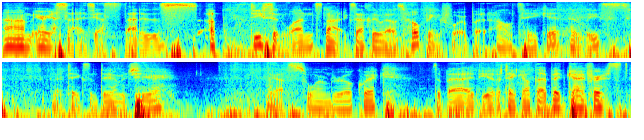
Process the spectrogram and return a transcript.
Um, area size, yes, that is a decent one. It's not exactly what I was hoping for, but I'll take it at least. I'm gonna take some damage here. I got swarmed real quick. It's a bad idea to take out that big guy first.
